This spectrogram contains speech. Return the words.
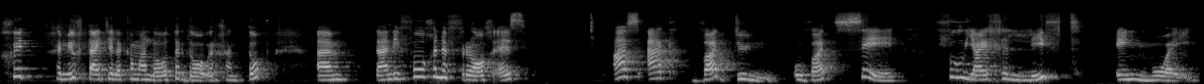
Goed, genoeg tyd julle kan maar later daaroor gaan top. Ehm um, dan die volgende vraag is as ek wat doen of wat sê, voel jy geliefd en mooi?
